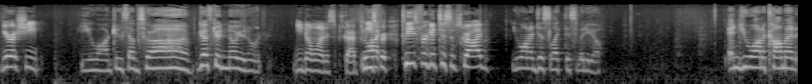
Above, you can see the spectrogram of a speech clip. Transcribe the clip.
You're a sheep. You want to subscribe? Just kidding. No, you don't. You don't want to subscribe. Please wanna- for please forget to subscribe. You want to dislike this video. And you want to comment,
